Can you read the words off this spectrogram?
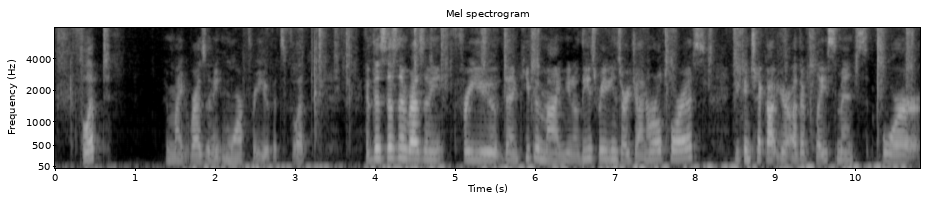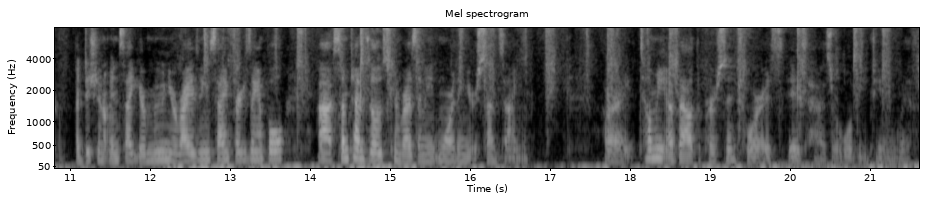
flipped. It might resonate more for you if it's flipped. If this doesn't resonate for you, then keep in mind, you know, these readings are general Taurus. You can check out your other placements for additional insight, your moon, your rising sign, for example. Uh, sometimes those can resonate more than your sun sign. All right, tell me about the person Taurus is, has, or will be dealing with.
